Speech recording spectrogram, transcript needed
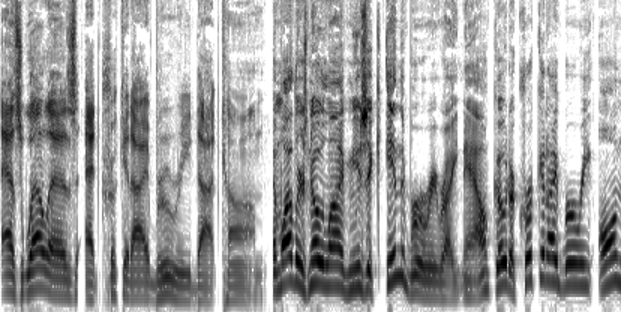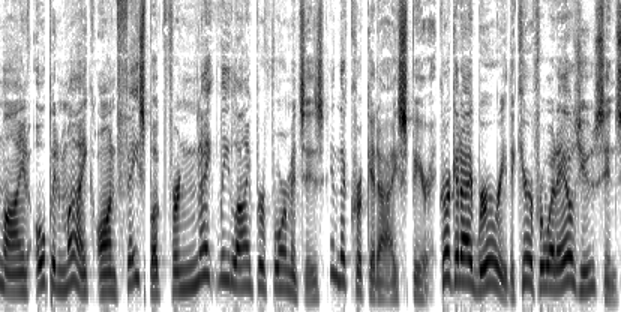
as well as at crookedeyebrewery.com. And while there's no live music in the brewery right now, go to Crooked Eye Brewery online open mic on Facebook for nightly live performances in the Crooked Eye spirit. Crooked Eye Brewery, the cure for what ails you since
